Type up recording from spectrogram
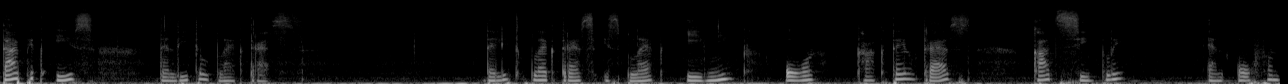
topic is the little black dress. The little black dress is black evening or cocktail dress cut simply and often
